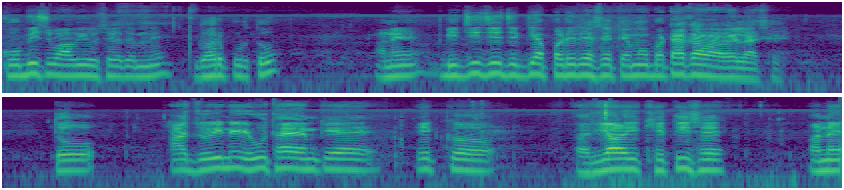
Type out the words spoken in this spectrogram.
કોબીજ વાવ્યું છે તેમને ઘર પૂરતું. અને બીજી જે જગ્યા પડી રહેશે તેમાં બટાકા વાવેલા છે. તો આ જોઈને એવું થાય એમ કે એક હરિયાળી ખેતી છે અને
